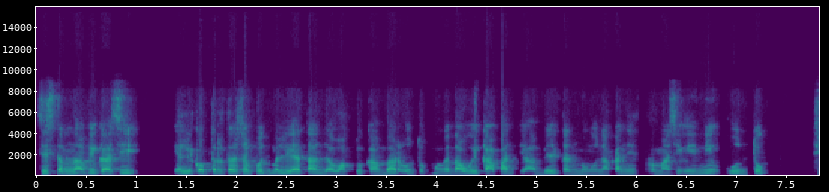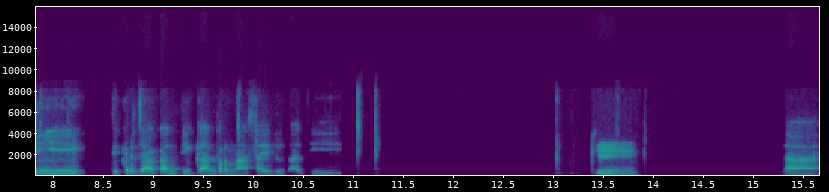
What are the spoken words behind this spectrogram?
sistem navigasi helikopter tersebut melihat tanda waktu gambar untuk mengetahui kapan diambil dan menggunakan informasi ini untuk di dikerjakan di kantor NASA itu tadi. Oke. Nah,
